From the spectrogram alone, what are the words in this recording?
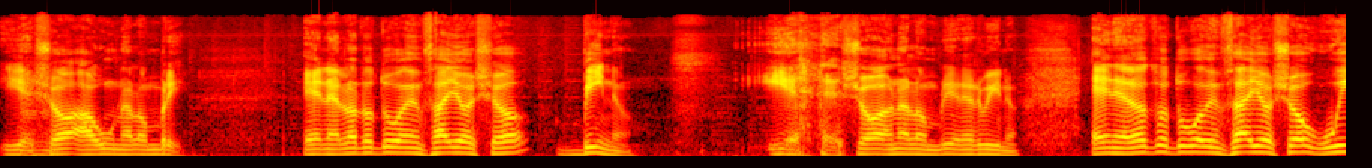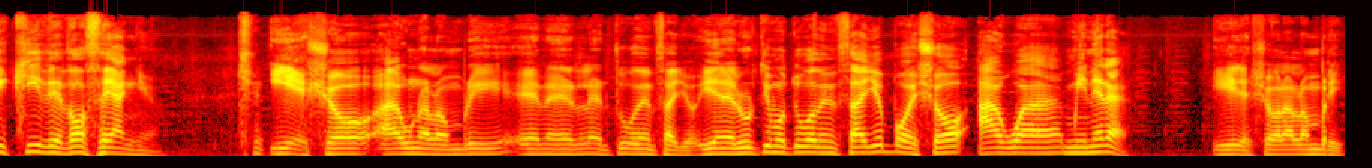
y echó a una lombriz. En el otro tubo de ensayo echó vino y echó a una lombriz en el vino. En el otro tubo de ensayo echó whisky de 12 años y echó a una lombriz en el, el tubo de ensayo. Y en el último tubo de ensayo pues echó agua mineral y echó a la lombriz.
